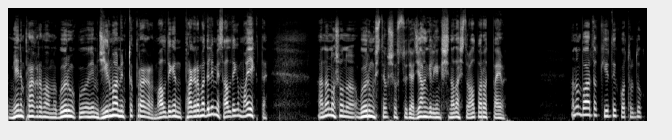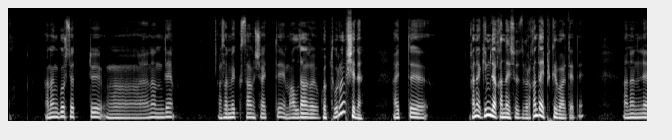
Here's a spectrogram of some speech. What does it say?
менин программамды көрүң эми жыйырма мүнөттүк программа ал деген программа деле эмес ал деген маек да анан ошону көрүңүз деп ошо студияга жаңы келген кишини адаштырып алып барып атпайбы анан бардык кирдик отурдук анан көрсөттү анан эле асанбек санович айтты эми ал дагы көптү көргөн киши да айтты кана кимде кандай сөзү бар кандай пикир бар деди анан эле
